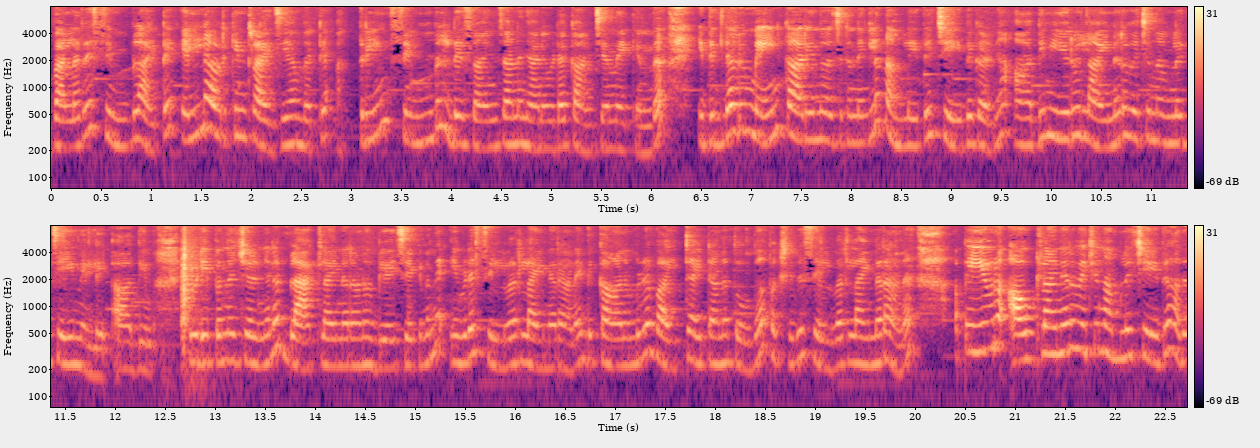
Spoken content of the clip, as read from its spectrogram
വളരെ സിമ്പിളായിട്ട് എല്ലാവർക്കും ട്രൈ ചെയ്യാൻ പറ്റിയ അത്രയും സിമ്പിൾ ഡിസൈൻസ് ആണ് ഞാനിവിടെ കാണിച്ചു തന്നേക്കുന്നത് ഇതിന്റെ ഒരു മെയിൻ കാര്യം എന്ന് വെച്ചിട്ടുണ്ടെങ്കിൽ നമ്മളിത് ചെയ്ത് കഴിഞ്ഞാൽ ആദ്യം ഈ ഒരു ലൈനർ വെച്ച് നമ്മൾ ചെയ്യുന്നില്ലേ? ആദ്യം. ഇവിടെ ഇപ്പം എന്ന് വെച്ച് കഴിഞ്ഞാൽ ബ്ലാക്ക് ലൈനറാണ് ഉപയോഗിച്ചേക്കുന്നത്. ഇവിടെ സിൽവർ ലൈനറാണ് ഇത് കാണുമ്പോൾ വൈറ്റ് ആയിട്ടാണ് തോന്നുക. പക്ഷേ ഇത് സിൽവർ ലൈനറാണ് അപ്പോൾ ഈ ഒരു ഔട്ട് ലൈനർ വെച്ച് നമ്മൾ ചെയ്ത് അത്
